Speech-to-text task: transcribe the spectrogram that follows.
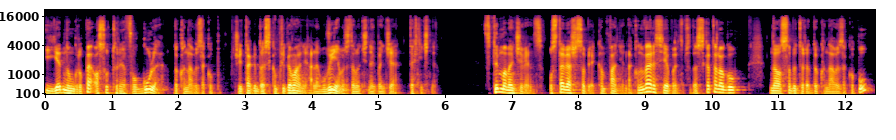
i jedną grupę osób, które w ogóle dokonały zakupu. Czyli tak dość skomplikowanie, ale mówiłem, że ten odcinek będzie techniczny. W tym momencie więc ustawiasz sobie kampanię na konwersję bądź sprzedaż z katalogu na osoby, które dokonały zakupu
